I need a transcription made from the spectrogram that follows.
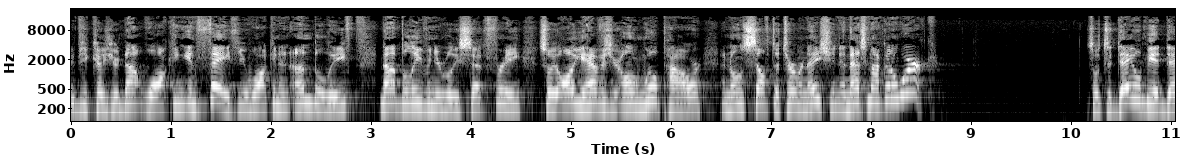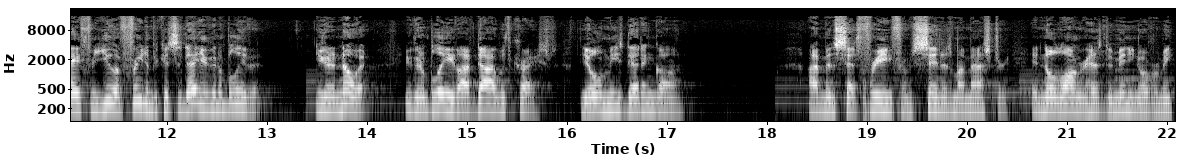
is because you're not walking in faith. You're walking in unbelief, not believing you're really set free. So all you have is your own willpower and own self determination, and that's not going to work. So today will be a day for you of freedom because today you're going to believe it. You're going to know it. You're going to believe I've died with Christ. The old me's dead and gone. I've been set free from sin as my master. It no longer has dominion over me,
